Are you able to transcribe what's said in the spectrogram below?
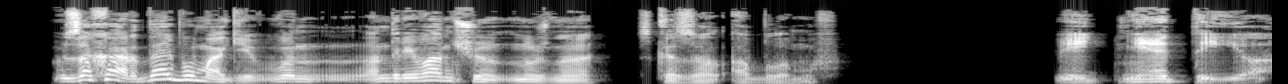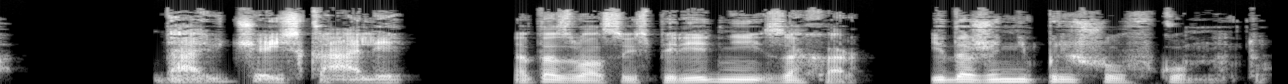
— Захар, дай бумаги. Вон Андрею Ивановичу нужно, — сказал Обломов. — Ведь нет ее. Давича искали, — отозвался из передней Захар и даже не пришел в комнату.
